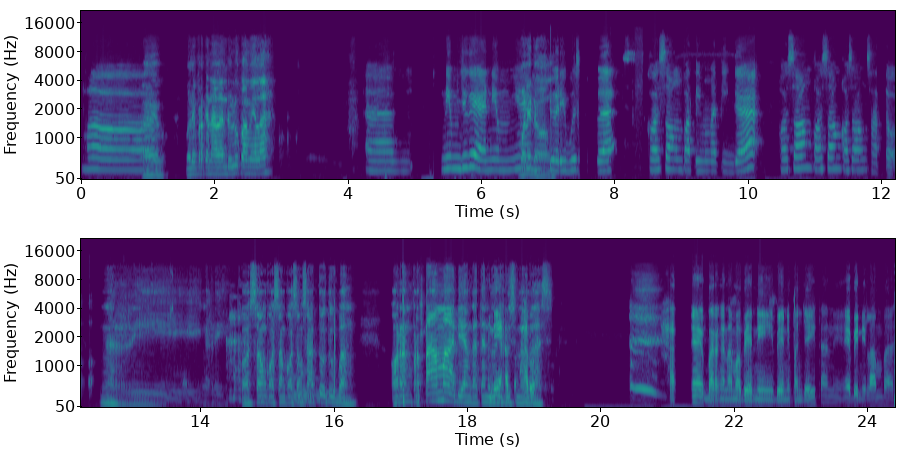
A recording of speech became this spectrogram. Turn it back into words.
Halo. Eh, boleh perkenalan dulu Pamela? Em, NIM juga ya, NIM-nya Boleh dong. 2011 0453 0001. Ngeri, ngeri. 0001 tuh Bang. Orang pertama di angkatan Ini harus- 2019. Harusnya barengan sama Benny, Benny Panjaitan nih. Eh, Benny Lambas.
